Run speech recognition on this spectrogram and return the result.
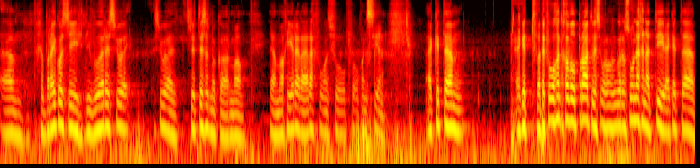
ehm um, gebruik ons die die woorde so so so tussen mekaar, maar ja, mag die Here regtig vir ons vir vir ons seën. Ek het ehm um, ek het wat ek vanoggend gou wil praat oor oor, oor 'n sondige natuur. Ek het uh,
